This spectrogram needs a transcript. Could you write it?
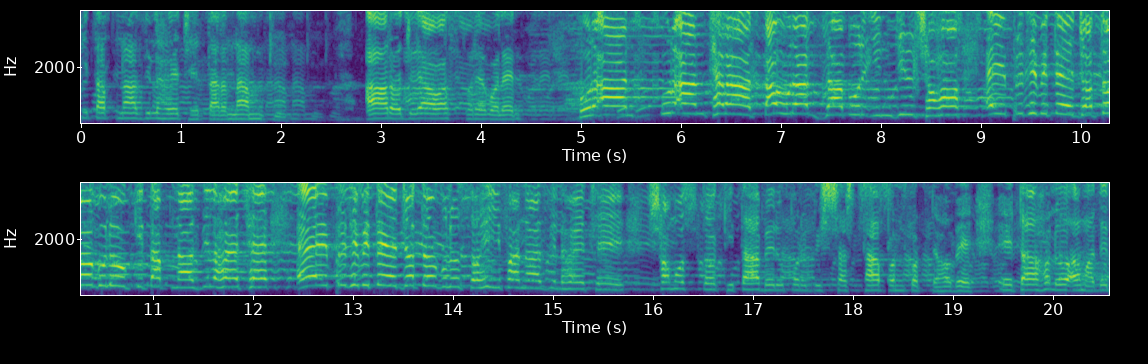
কিতাব নাজিল হয়েছে, তার নাম কি? আরও জোরে আওয়াজ করে বলেন কুরআন কুরআন ছাড়া তাওরাত, জাবুর, ইনজিল সহ এই পৃথিবীতে যতগুলো কিতাব নাজিল হয়েছে, এই পৃথিবীতে যতগুলো সহিফা নাজিল হয়েছে, সমস্ত কিতাবের উপর বিশ্বাস স্থাপন করতে হবে। এটা হলো আমাদের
